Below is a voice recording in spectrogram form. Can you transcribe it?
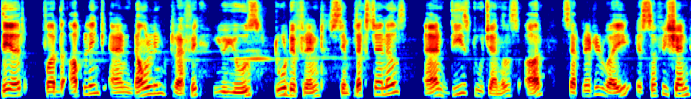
there for the uplink and downlink traffic, you use two different simplex channels and these two channels are separated by a sufficient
